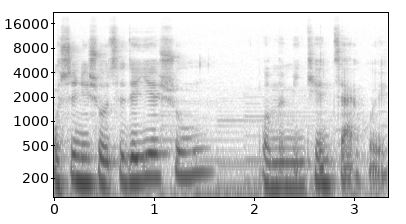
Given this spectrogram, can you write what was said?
我是你所知的耶稣。我们明天再会。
